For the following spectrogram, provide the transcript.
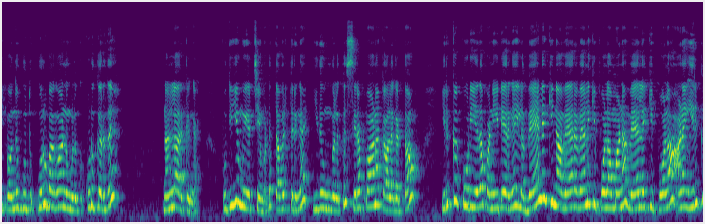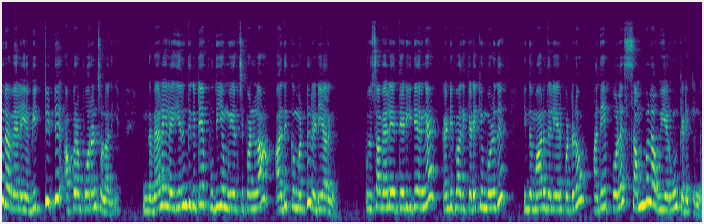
இப்போ வந்து குது குரு பகவான் உங்களுக்கு கொடுக்கறது நல்லா இருக்குங்க. புதிய முயற்சியை மட்டும் தவிர்த்துருங்க. இது உங்களுக்கு சிறப்பான காலகட்டம். இருக்கக்கூடியதாக பண்ணிக்கிட்டே இருங்க. இல்லை வேலைக்கு நான் வேறு வேலைக்கு போகலாமான்னா வேலைக்கு போகலாம் ஆனால் இருக்கிற வேலையை விட்டுட்டு அப்புறம் போகிறேன்னு சொல்லாதீங்க. இந்த வேலையில் இருந்துக்கிட்டே புதிய முயற்சி பண்ணலாம். அதுக்கு மட்டும் ரெடியாக இருங்க. புதுசாக வேலையை தேடிக்கிட்டே இருங்க. கண்டிப்பாக அது கிடைக்கும் பொழுது இந்த மாறுதல் ஏற்பட்டுடும். அதே போல் சம்பள உயர்வும் கிடைக்குங்க.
